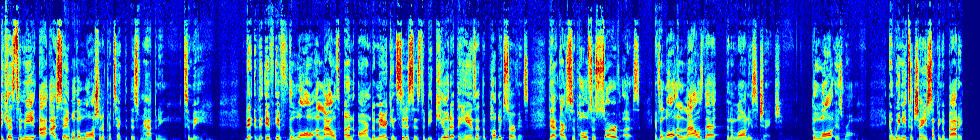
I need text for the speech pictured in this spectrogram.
Because to me, I, I say, well, the law should have protected this from happening to me. If, if the law allows unarmed American citizens to be killed at the hands of the public servants that are supposed to serve us, if the law allows that, then the law needs to change. The law is wrong and we need to change something about it.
